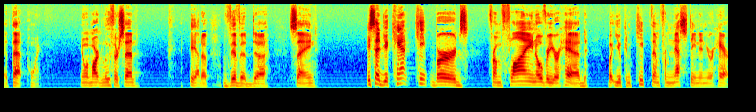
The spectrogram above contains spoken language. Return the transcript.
at that point? You know what Martin Luther said? he had a vivid uh, saying. He said, You can't keep birds from flying over your head, but you can keep them from nesting in your hair.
